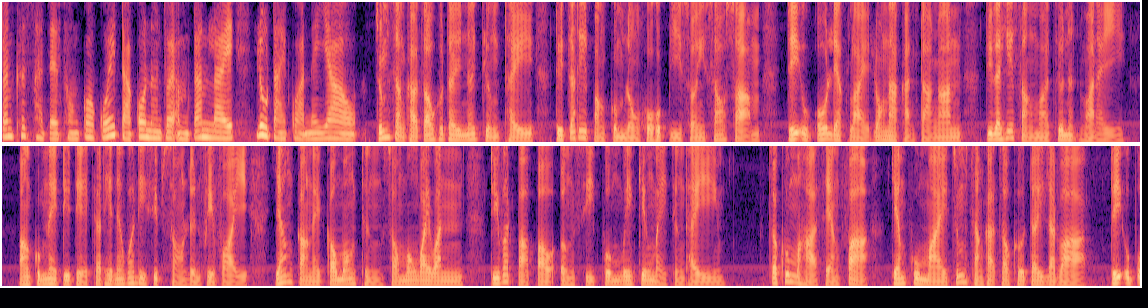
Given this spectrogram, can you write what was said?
ตั้นขึ้นหายใจสองกอก้อยตาก้อหนึ่งจอยอ่ำตั้นไหลลูกตายกว่าในยาว จุ้มสังขาเจ้าคือใดเนื้อจึงไทยได้จัดให้ปังกลุ่มลงโฮโฮปีซอยเศร้าสามดีอุกโอเลียกไหลลองหน้าการตางานดีละเฮสั่งมาเจอนันวาไหนบางกลุ่มในตีเตจัดเหตุในวันที่ 12 เดือนฟีไฟย่ำกลางในเก้ามองถึงสองมองวัยวัน ที่วัดป่าเป่าเอิงสีภูมิเวียงเกียงใหม่จึงไทยเจ้าคุ้มมหาแสงฟ้าแก้มภูมิไม้จุ้มสังฆเจ้าคือใดลาดว่า ดีอุบโอ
